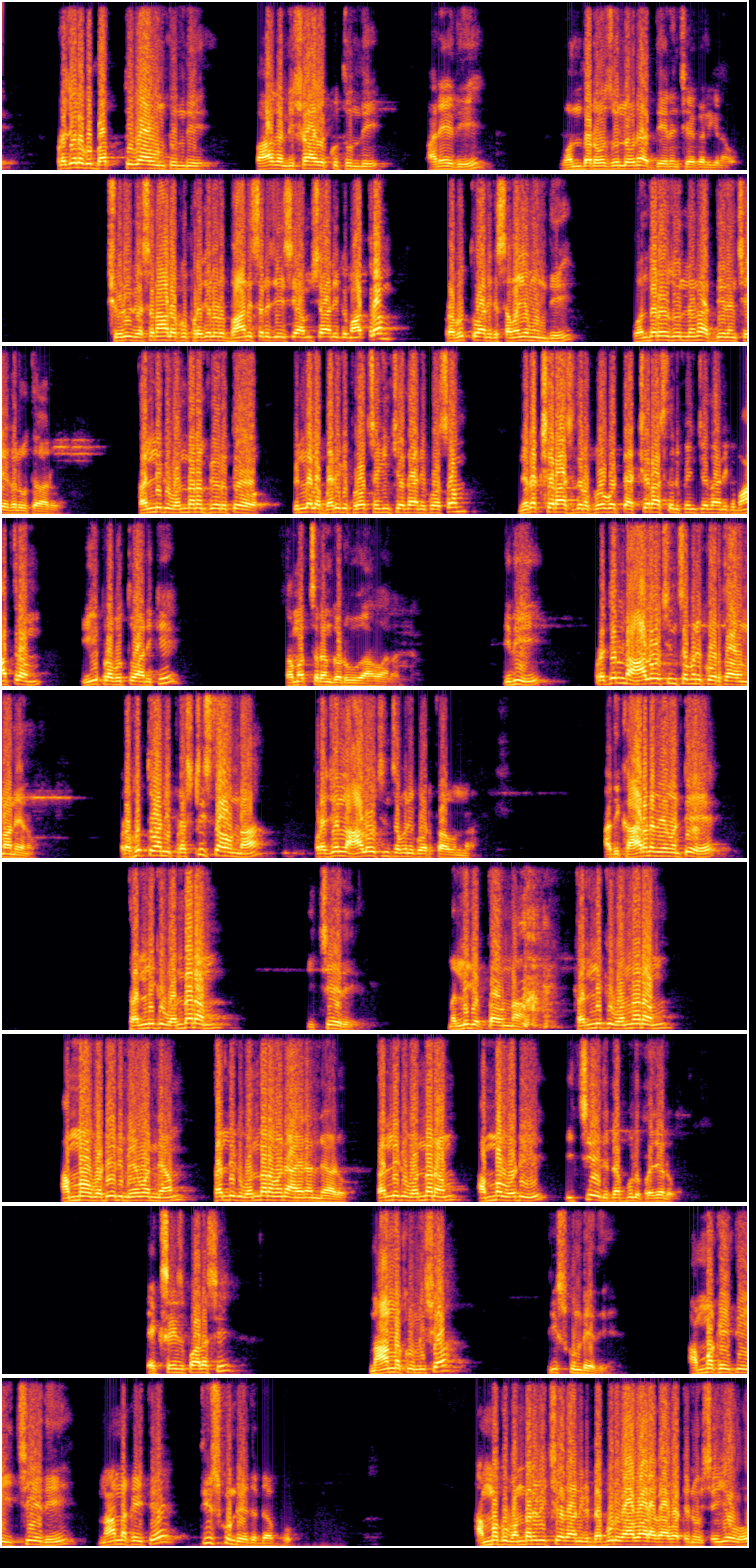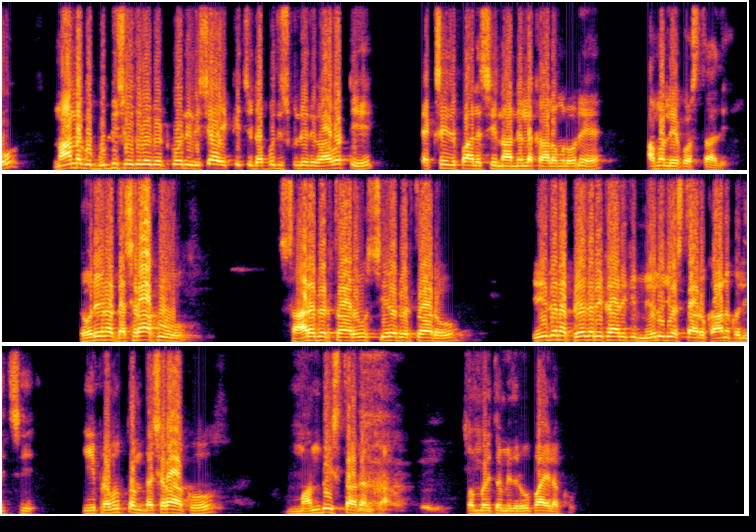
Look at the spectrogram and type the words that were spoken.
ప్రజలకు భక్తుగా ఉంటుంది బాగా నిషా ఎక్కుతుంది అనేది వంద రోజుల్లోనే అధ్యయనం చేయగలిగినావు. చెడు వ్యసనాలకు ప్రజలను బానిసలు చేసే అంశానికి మాత్రం ప్రభుత్వానికి సమయం ఉంది వంద రోజుల్లోనే అధ్యయనం చేయగలుగుతారు. తల్లికి వందనం పేరుతో పిల్లల బడికి ప్రోత్సహించేదాని కోసం నిరక్షరాస్యతను పోగొట్టి అక్షరాస్యతను పెంచేదానికి మాత్రం ఈ ప్రభుత్వానికి సంవత్సరం గడువు కావాలంట. ఇది ప్రజలను ఆలోచించమని కోరుతా ఉన్నా నేను. ప్రభుత్వాన్ని ప్రశ్నిస్తూ ఉన్నా ప్రజలను ఆలోచించమని కోరుతా ఉన్నా. అది కారణం ఏమంటే తల్లికి వందనం ఇచ్చేది. మళ్ళీ చెప్తా ఉన్నా తల్లికి వందనం అమ్మ వడి అని మేమన్నాం తల్లికి వందనం అని ఆయన అన్నాడు. తల్లికి వందనం అమ్మ వడి ఇచ్చేది డబ్బులు ప్రజలు. ఎక్సైజ్ పాలసీ నాన్నకు నిష తీసుకుండేది. అమ్మకైతే ఇచ్చేది నాన్నకైతే తీసుకుండేది డబ్బు. అమ్మకు వందరం ఇచ్చేదానికి డబ్బులు కావాలా కాబట్టి నువ్వు చెయ్యవు. నాన్నకు బుడ్డి చేతిలో పెట్టుకొని నిషా ఎక్కించి డబ్బు తీసుకునేది కాబట్టి ఎక్సైజ్ పాలసీ నా నెల కాలంలోనే అమల్లోకి వస్తుంది. ఎవరైనా దసరాకు సార పెడతారు చీర పెడతారు ఏదైనా పేదరికానికి మేలు చేస్తారు కానుకలిచ్చి ఈ ప్రభుత్వం దసరాకు మందు ఇస్తాదంట తొంభై తొమ్మిది రూపాయలకు.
